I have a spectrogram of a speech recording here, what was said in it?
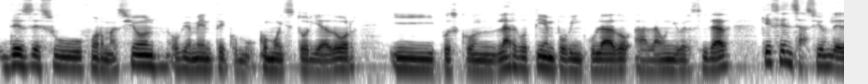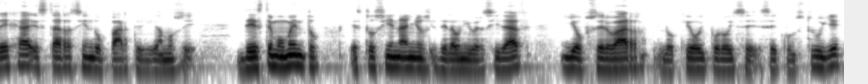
desde su formación, obviamente como historiador, y pues con largo tiempo vinculado a la universidad, ¿qué sensación le deja estar siendo parte, digamos, de, de este momento, estos 100 años de la universidad y observar lo que hoy por hoy se, se construye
